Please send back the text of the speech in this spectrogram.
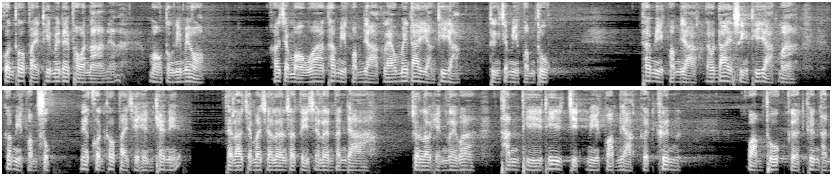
คนทั่วไปที่ไม่ได้ภาวนาเนี่ย มองตรงนี้ไม่ออก เขาจะมองว่าถ้ามีความอยากแล้วไม่ได้อย่างที่อยากถึงจะมีความทุกข์ถ้ามีความอยากแล้วได้สิ่งที่อยากมา ก็มีความสุข เนี่ยคนทั่วไปจะเห็นแค่นี้ แต่เราจะมาเจริญสติเจริญปัญญา จนเราเห็นเลยว่า ทันทีที่จิตมีความอยากเกิดขึ้น ความทุกข์เกิดขึ้นทัน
